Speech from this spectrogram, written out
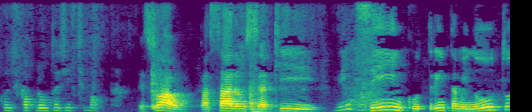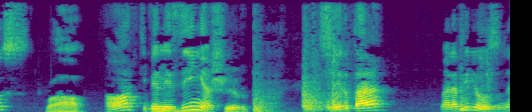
Quando ficar pronto, a gente volta. Pessoal, passaram-se aqui 25, 30 minutos. Uau! Ó, que belezinha. Hum, cheiro. O cheiro tá maravilhoso, né?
